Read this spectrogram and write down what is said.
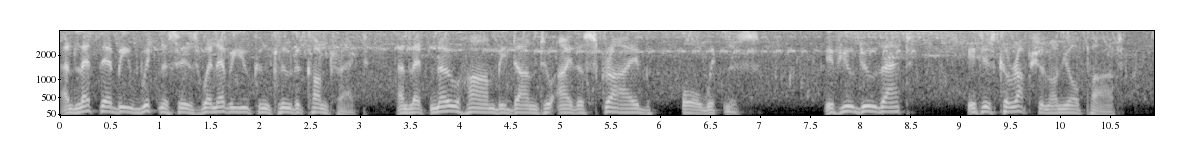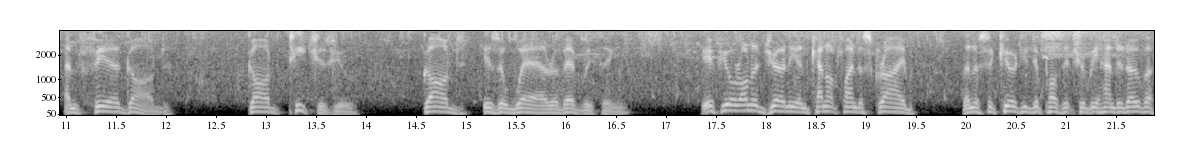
And let there be witnesses whenever you conclude a contract, and let no harm be done to either scribe or witness. If you do that, it is corruption on your part, and fear God. God teaches you. God is aware of everything. If you're on a journey and cannot find a scribe, then a security deposit should be handed over.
